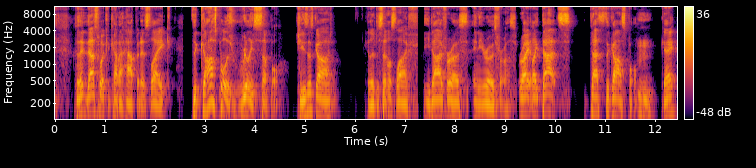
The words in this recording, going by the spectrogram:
I think that's what can kind of happen. It's like the gospel is really simple. Jesus, God, He lived a sinless life. He died for us, and He rose for us. Right? Like that's that's the gospel. Mhm. Okay,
